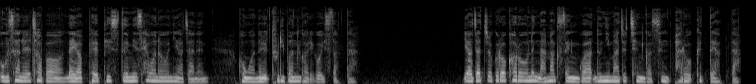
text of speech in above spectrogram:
우산을 접어 내 옆에 비스듬히 세워놓은 여자는 공원을 두리번거리고 있었다. 여자 쪽으로 걸어오는 남학생과 눈이 마주친 것은 바로 그때였다.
